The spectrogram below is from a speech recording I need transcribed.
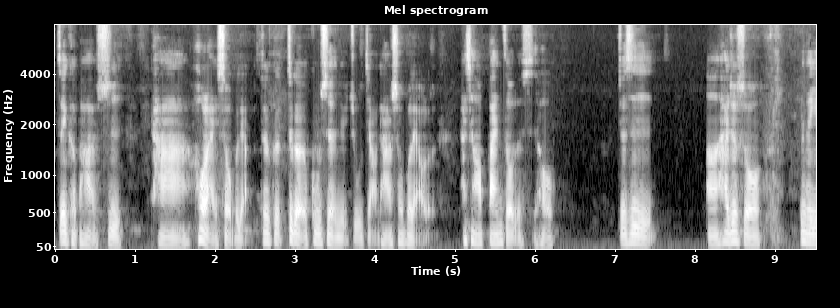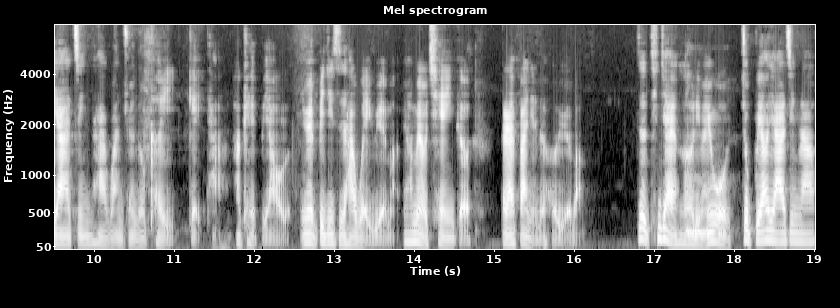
最可怕的是，他后来受不了这个这个故事的女主角，她受不了了，她想要搬走的时候，就是啊，他就说那个押金她完全都可以给他，她可以不要了，因为毕竟是她违约嘛，因为她没有签一个大概半年的合约吧。这听起来很合理嘛？因为我就不要押金啦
